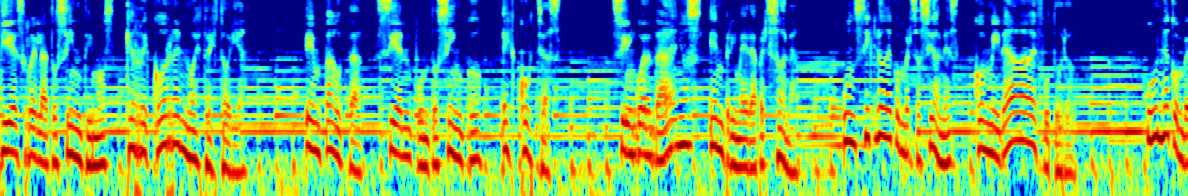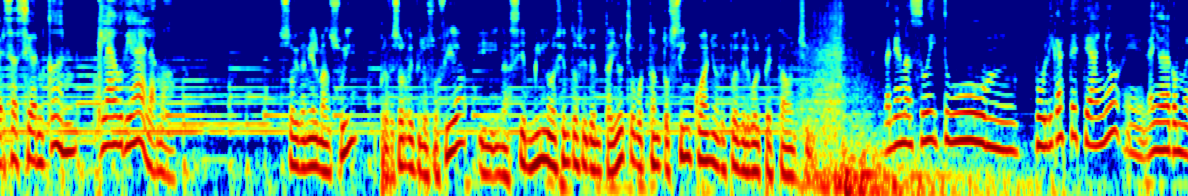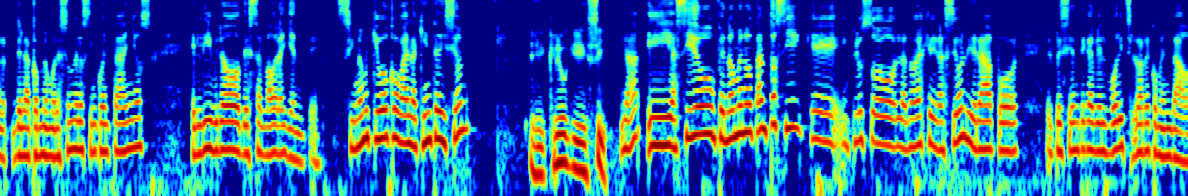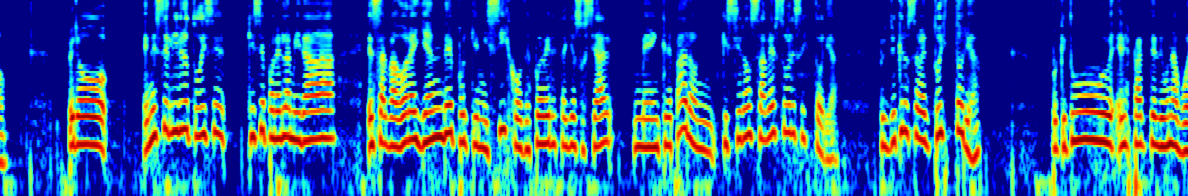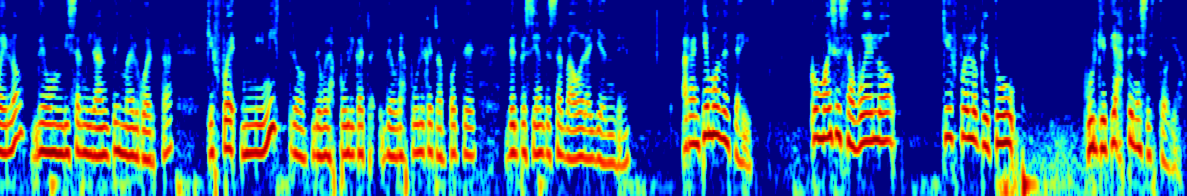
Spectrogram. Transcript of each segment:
10 relatos íntimos que recorren nuestra historia. En Pauta 100.5 escuchas 50 años en primera persona. Un ciclo de conversaciones con mirada de futuro. Una conversación con Claudia Álamo. Soy Daniel Mansui, profesor de filosofía y nací en 1978, por tanto, cinco años después del golpe de Estado en Chile. Daniel Mansui, tú mm, publicaste este año, el año de la, conmemoración de los 50 años, el libro de Salvador Allende. Si no me equivoco, va en la quinta edición. Eh, creo que sí. ¿Ya? Y ha sido un fenómeno tanto así que incluso la nueva generación, liderada por el presidente Gabriel Boric, lo ha recomendado. Pero en ese libro tú dices, quise poner la mirada en Salvador Allende porque mis hijos, después del estallido social, me increparon, quisieron saber sobre esa historia pero yo quiero saber tu historia, porque tú eres parte de un abuelo, de un vicealmirante, Ismael Huerta, que fue ministro de Obras Públicas, de Obras Públicas y Transporte del presidente Salvador Allende. Arranquemos desde ahí. ¿Cómo es ese abuelo? ¿Qué fue lo que tú urqueteaste en esa historia?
